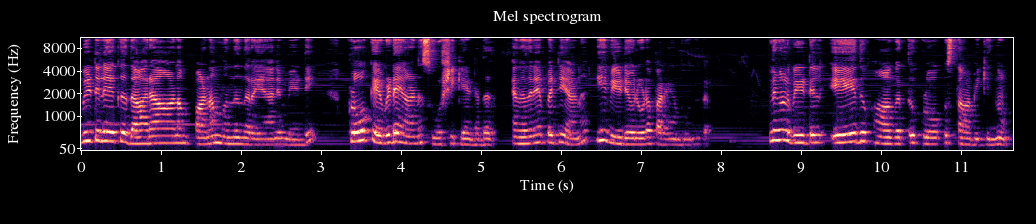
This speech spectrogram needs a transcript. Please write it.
വീട്ടിലേക്ക് ധാരാളം പണം വന്ന് നിറയാനും വേണ്ടി ക്ലോക്ക് എവിടെയാണ് സൂക്ഷിക്കേണ്ടത് എന്നതിനെ പറ്റിയാണ് ഈ വീഡിയോയിലൂടെ പറയാൻ പോകുന്നത്. നിങ്ങൾ വീട്ടിൽ ഏത് ഭാഗത്ത് ക്ലോക്ക് സ്ഥാപിക്കുന്നു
